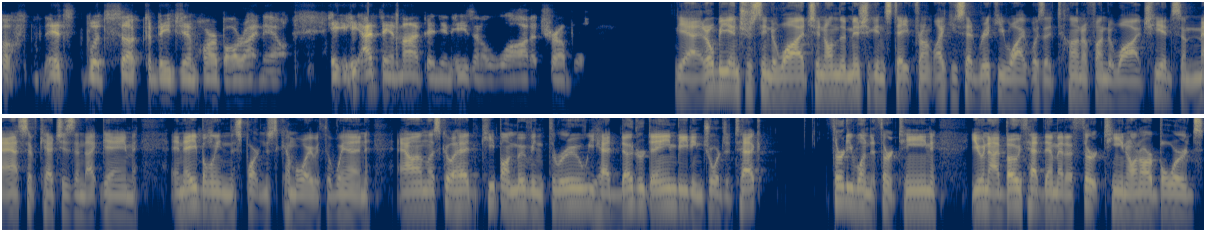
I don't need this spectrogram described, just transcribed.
oh, it would suck to be Jim Harbaugh right now. He, he, I think, in my opinion, he's in a lot of trouble. Yeah, it'll be interesting to watch. And on the Michigan State front, like you said, Ricky White was a ton of fun to watch. He had some massive catches in that game, enabling the Spartans to come away with the win. Alan, let's go ahead and keep on moving through. We had Notre Dame beating Georgia Tech 31 to 13. You and I both had them at a 13 on our boards,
